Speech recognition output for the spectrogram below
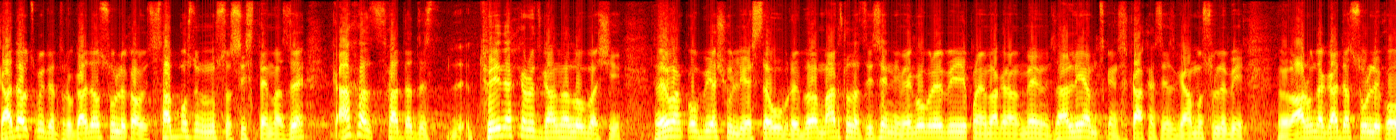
გადავწყვიტეთ რომ გადავსულიყავით საბოსნუსო სისტემაზე. ახალ ხადაძეს თქვენ ახეროც განმავლობაში ლევან კობიაშვილი ესაუბრება, მართლაც ისინი მეგობრები იყვნენ, მაგრამ მე ძალიან მწყენს კახეს ეს გამოსვლები არ უნდა გადასულიყო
